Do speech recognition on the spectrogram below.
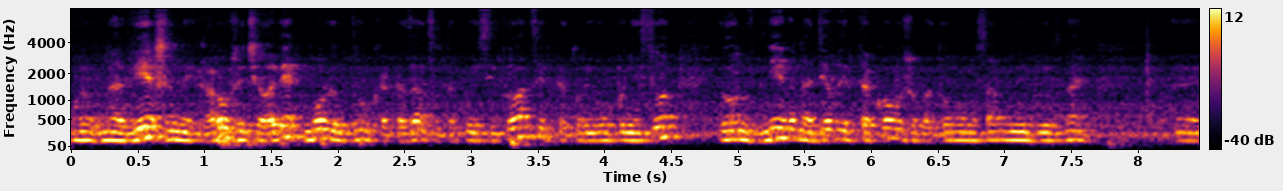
уравновешенный, хороший человек может вдруг оказаться в такой ситуации, в которой его понесет, и он в гневе наделает такого, что потом он сам не будет знать, э,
